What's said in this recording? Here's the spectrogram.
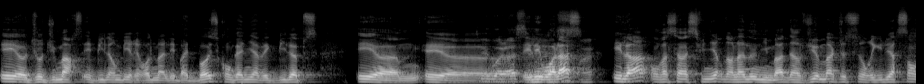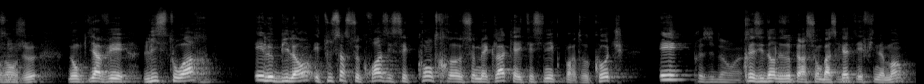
et euh, Joe Dumars et Bill Ambir et Rodman, les Bad Boys, qui ont gagné avec Bill Ups et, euh, et, euh, Les Wallace, et et les Wallace. ouais. Et là, on va, ça va se finir dans l'anonymat d'un vieux match de saison régulière sans enjeu. Donc il y avait l'histoire et le bilan, et tout ça se croise, et c'est contre euh, ce mec-là qui a été signé pour être coach et Président, ouais. président des opérations basket, et finalement,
